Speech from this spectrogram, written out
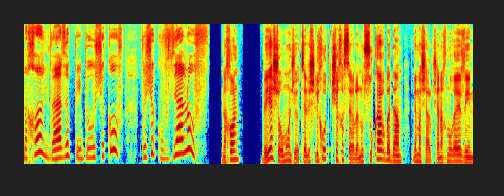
נכון, ואז הפיפי הוא שקוף, ושקוף זה אלוף. נכון. ויש הורמון שיוצא לשליחות כשחסר לנו סוכר בדם, למשל כשאנחנו רעבים.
